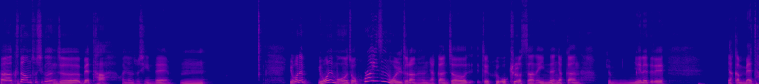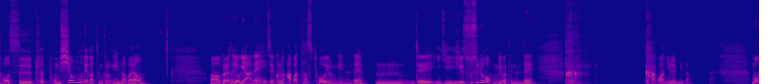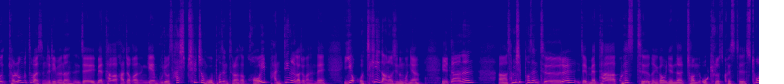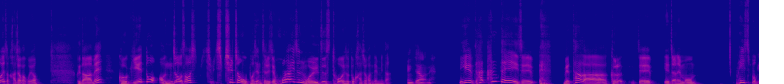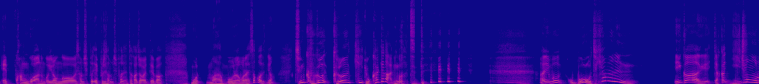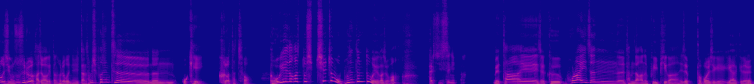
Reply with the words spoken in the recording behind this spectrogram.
아, 그 다음 소식은 저 메타 관련 소식인데, 음, 요번에, 요번에 뭐 저 호라이즌 월드라는 약간 저 이제 그 오큘러스 안에 있는 약간 좀 얘네들의 약간 메타버스 플랫폼 시험 무대 같은 그런 게 있나 봐요. 어, 그래서 여기 안에 이제 그런 아바타 스토어 이런 게 있는데, 음, 이제 이게, 이게 수수료가 공개가 됐는데, 가관이랍니다. 뭐 결론부터 말씀드리면은 이제 메타가 가져가는 게 무려 47.5%라서 거의 반띵을 가져가는데 이게 어떻게 나눠지는 거냐? 일단은 아, 30%를 이제 메타 퀘스트 그러니까 옛날 전 오큘러스 퀘스트 스토어에서 가져가고요. 그 다음에 거기에 또 얹어서 17.5%를 이제 호라이즌 월드 스토어에서 또 가져간답니다. 굉장하네. 이게 한, 한때 이제 메타가 그 이제 예전에 뭐 페이스북 앱 광고하는 거 이런 거 30% 애플이 30% 가져갈 때 막 뭐 막 뭐라 뭐라 했었거든요. 지금 그거 그렇게 욕할 때가 아닌 것 같은데. 아니 뭐 뭘 어떻게 하면은 그러니까 약간 이중으로 지금 수수료를 가져가겠다는 소리거든요. 일단 30%는 오케이 그렇다 쳐. 거기에다가 또 17.5%는 또 왜 가져가? 할 수 있으니까. 메타의 이제 그 호라이즌을 담당하는 VP가 이제 더 멀지게 얘기하기를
